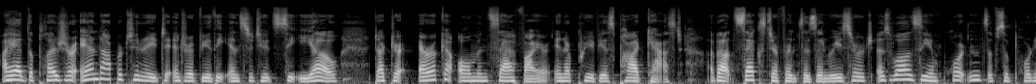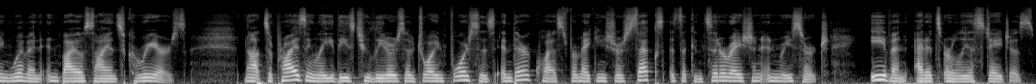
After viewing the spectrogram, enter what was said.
I had the pleasure and opportunity to interview the Institute's CEO, Dr. Erica Ollmann Saphire, in a previous podcast about sex differences in research as well as the importance of supporting women in bioscience careers. Not surprisingly, these two leaders have joined forces in their quest for making sure sex is a consideration in research, even at its earliest stages.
